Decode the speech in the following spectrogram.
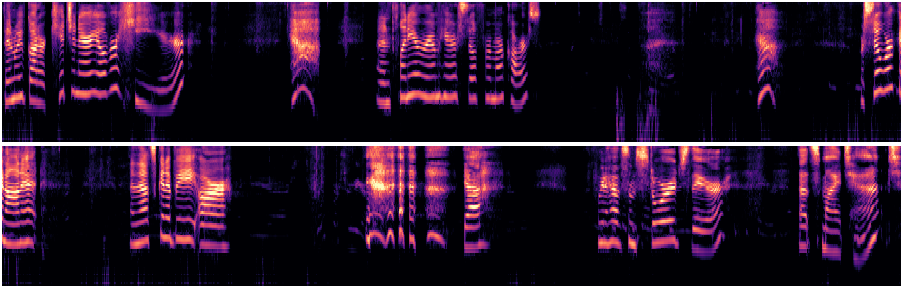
Then we've got our kitchen area over here. Yeah. And plenty of room here still from our cars. Yeah. We're still working on it. And that's going to be our... yeah. We're going to have some storage there. That's my tent.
